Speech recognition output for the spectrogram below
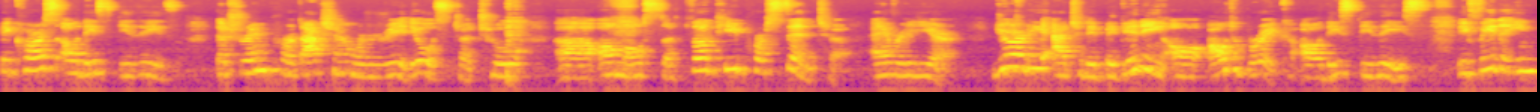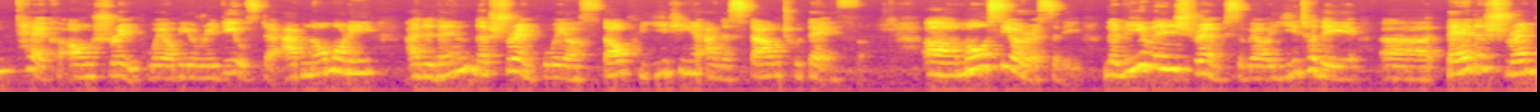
Because of this disease, the shrimp production was reduced to uh, almost 30% every year. Usually, at the beginning of outbreak of this disease, the feed intake on shrimp will be reduced abnormally and then the shrimp will stop eating and starve to death. Uh, more seriously, the living shrimps will eat the uh, dead shrimp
